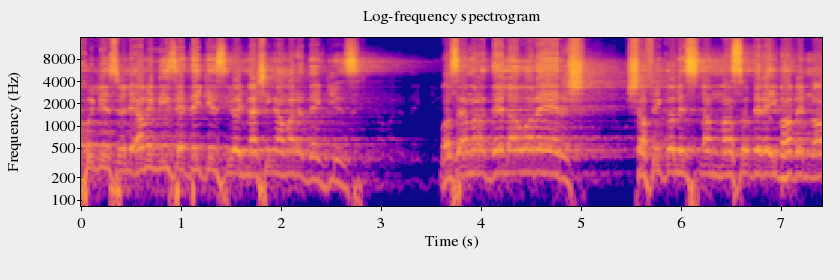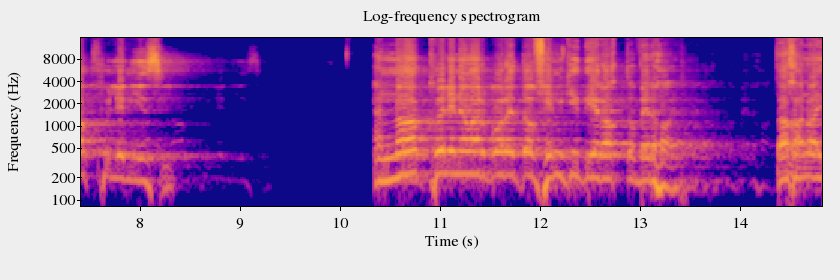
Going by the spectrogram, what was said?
খুলে চলে, আমি নিজে দেখেছি, ওই মেশিন আমারে দেখিয়েছি। বসে আমরা দেলাওয়ারের শফিকুল ইসলাম মাসুদের এইভাবে নখ খুলে নিয়েছি। নখ খুলে নেওয়ার পরে তো ফিনকি দিয়ে রক্ত বের হয়। তখন ওই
